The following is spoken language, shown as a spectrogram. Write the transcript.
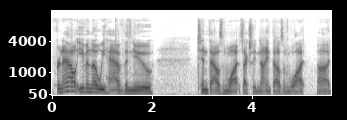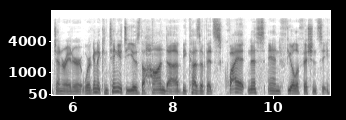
for now, even though we have the new 10,000 watt, it's actually 9,000 watt uh, generator, we're going to continue to use the Honda because of its quietness and fuel efficiency.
